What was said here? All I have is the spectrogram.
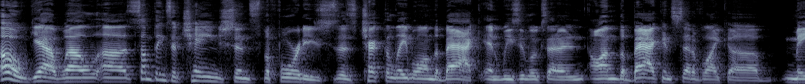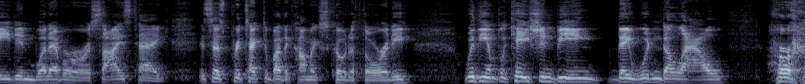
Oh yeah, well, uh, some things have changed since the '40s. She says, "Check the label on the back," and Weezy looks at it, and on the back, instead of like a made in whatever or a size tag, it says "protected by the Comics Code Authority," with the implication being they wouldn't allow her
